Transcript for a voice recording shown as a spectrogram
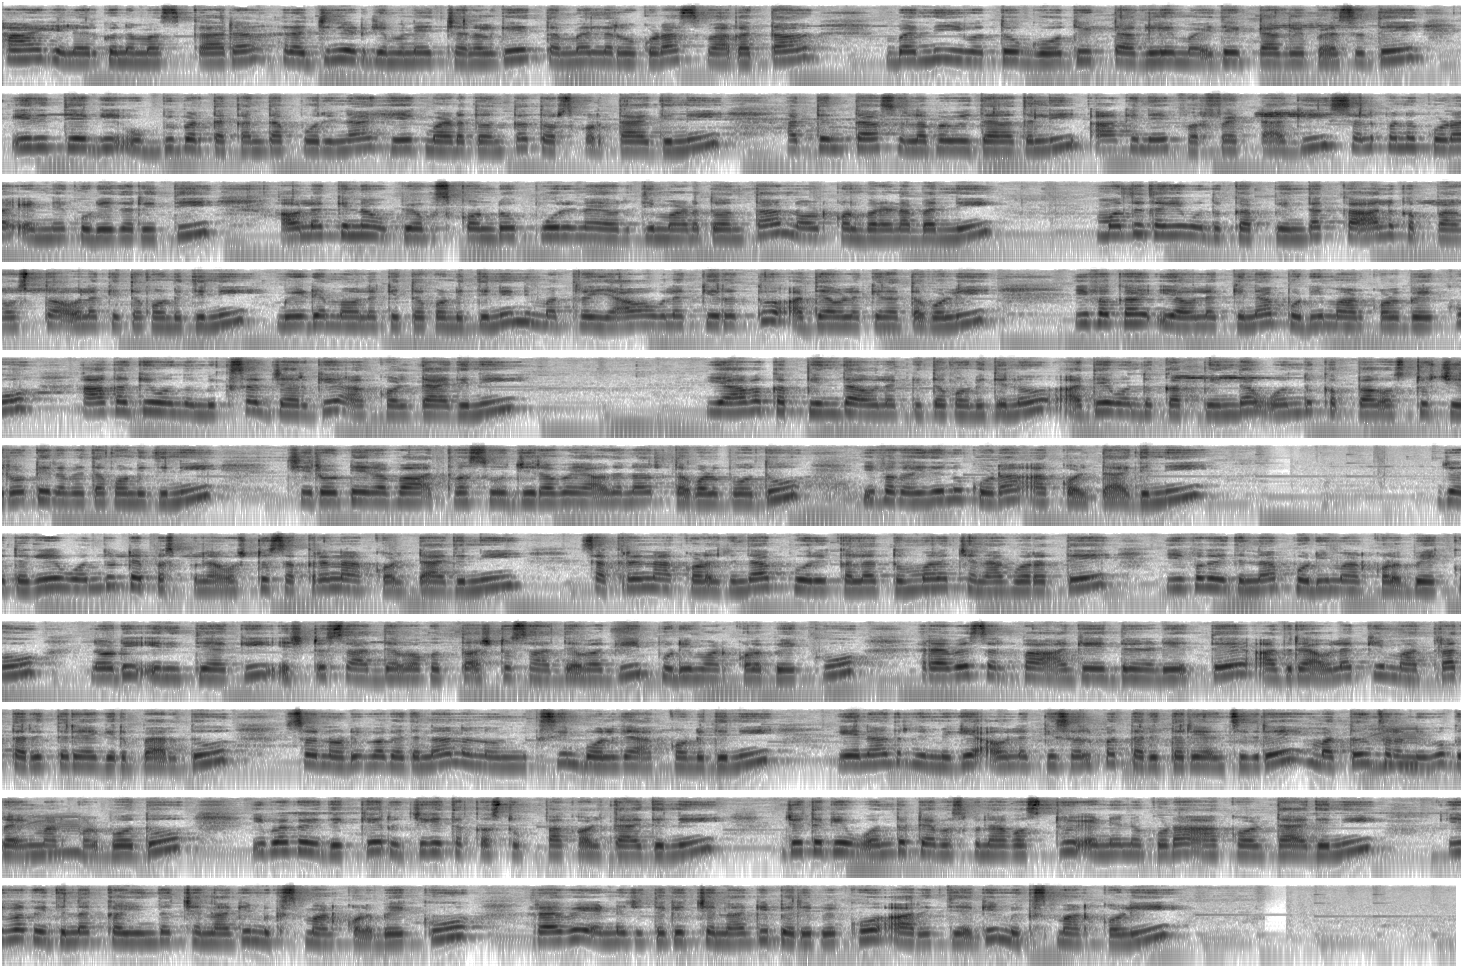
Hi, ಎಲ್ಲರಿಗೂ ನಮಸ್ಕಾರ. ರಜಿನಿ ಅಡುಗೆ ಮನೆ ಚಾನಲ್ಗೆ ತಮ್ಮೆಲ್ಲರಿಗೂ ಕೂಡ ಸ್ವಾಗತ. ಬನ್ನಿ, ಇವತ್ತು ಗೋಧಿ ಹಿಟ್ಟಾಗಲಿ ಮೈದೆ ಹಿಟ್ಟಾಗಲಿ ಬೆಳೆಸದೆ ಈ ರೀತಿಯಾಗಿ ಉಬ್ಬಿ ಬರ್ತಕ್ಕಂಥ ಪೂರಿನ ಹೇಗೆ ಮಾಡೋದು ಅಂತ ತೋರಿಸ್ಕೊಡ್ತಾ ಇದ್ದೀನಿ. ಅತ್ಯಂತ ಸುಲಭ ವಿಧಾನದಲ್ಲಿ ಹಾಗೆಯೇ ಪರ್ಫೆಕ್ಟಾಗಿ ಸ್ವಲ್ಪನೂ ಕೂಡ ಎಣ್ಣೆ ಕುಡಿಯೋದ ರೀತಿ ಅವಲಕ್ಕಿನ ಉಪಯೋಗಿಸ್ಕೊಂಡು ಪೂರಿನ ಯಾವ ರೀತಿ ಮಾಡೋದು ಅಂತ ನೋಡ್ಕೊಂಡು ಬರೋಣ ಬನ್ನಿ. ಮೊದಲಾಗಿ ಒಂದು ಕಪ್ಪಿಂದ ಕಾಲು ಕಪ್ ಆಗೋಷ್ಟು ಅವಲಕ್ಕಿ ತೊಗೊಂಡಿದ್ದೀನಿ. ಮೀಡಿಯಮ್ ಅವಲಕ್ಕಿ ತೊಗೊಂಡಿದ್ದೀನಿ. ನಿಮ್ಮ ಹತ್ರ ಯಾವ ಅವಲಕ್ಕಿ ಇರುತ್ತೋ ಅದೇ ಅವಲಕ್ಕಿನ ತಗೊಳ್ಳಿ. ಇವಾಗ ಈ ಅವಲಕ್ಕಿನ ಪುಡಿ ಮಾಡ್ಕೊಳ್ಬೇಕು. ಹಾಗಾಗಿ ಒಂದು ಮಿಕ್ಸರ್ ಜಾರ್ಗೆ ಹಾಕ್ಕೊಳ್ತಾ ಇದ್ದೀನಿ. ಯಾವ ಕಪ್ಪಿಂದ ಅವಲಕ್ಕಿ ತೊಗೊಂಡಿದ್ದೀನೋ ಅದೇ ಒಂದು ಕಪ್ಪಿಂದ ಒಂದು ಕಪ್ ಆಗೋಷ್ಟು ಚಿರೋಟಿ ರವೆ ತೊಗೊಂಡಿದ್ದೀನಿ. ಚಿರೋಟಿ ರವೆ ಅಥವಾ ಸೂಜಿ ರವೆ ಯಾವುದನ್ನಾದ್ರೂ ತಗೊಳ್ಬೋದು. ಇವಾಗ ಇದನ್ನು ಕೂಡ ಹಾಕ್ಕೊಳ್ತಾ ಇದ್ದೀನಿ. ಜೊತೆಗೆ ಒಂದು ಟೇಬಲ್ ಸ್ಪೂನ್ ಅಷ್ಟು ಸಕ್ಕರೆನ ಹಾಕ್ಕೊಳ್ತಾ ಇದ್ದೀನಿ. ಸಕ್ಕರೆನ ಹಾಕ್ಕೊಳ್ಳೋದ್ರಿಂದ ಪೂರಿ ಕಲರ್ ತುಂಬಾ ಚೆನ್ನಾಗಿ ಬರುತ್ತೆ. ಇವಾಗ ಇದನ್ನು ಪುಡಿ ಮಾಡ್ಕೊಳ್ಬೇಕು. ನೋಡಿ, ಈ ರೀತಿಯಾಗಿ ಎಷ್ಟು ಸಾಧ್ಯವಾಗುತ್ತೋ ಅಷ್ಟು ಸಾಧ್ಯವಾಗಿ ಪುಡಿ ಮಾಡ್ಕೊಳ್ಬೇಕು. ರವೆ ಸ್ವಲ್ಪ ಹಾಗೆ ಇದ್ದರೆ ನಡೆಯುತ್ತೆ. ಆದರೆ ಅವಲಕ್ಕಿ ಮಾತ್ರ ತರಿತರಿಯಾಗಿರಬಾರ್ದು. ಸೊ, ನೋಡಿ, ಇವಾಗ ಇದನ್ನು ನಾನು ಒಂದು ಮಿಕ್ಸಿಂಗ್ ಬೌಲ್ಗೆ ಹಾಕ್ಕೊಂಡಿದ್ದೀನಿ ಏನಾದರೂ ನಿಮಗೆ ಅವಲಕ್ಕಿ ಸ್ವಲ್ಪ ತರಿತರಿ ಅನಿಸಿದರೆ ಮತ್ತೊಂದು ಸಲ ನೀವು ಗ್ರೈಂಡ್ ಮಾಡ್ಕೊಳ್ಬೋದು. ಇವಾಗ ಇದಕ್ಕೆ ರುಚಿಗೆ ತಕ್ಕಷ್ಟು ಉಪ್ಪು ಹಾಕೊಳ್ತಾ ಇದ್ದೀನಿ. ಜೊತೆಗೆ ಒಂದು ಟೇಬಲ್ ಸ್ಪೂನ್ ಆಗೋಷ್ಟು ಎಣ್ಣೆನೂ ಕೂಡ ಹಾಕ್ಕೊಳ್ತಾ ಇದ್ದೀನಿ. ಇವಾಗ ಇದನ್ನು ಕೈಯಿಂದ ಚೆನ್ನಾಗಿ ಮಿಕ್ಸ್ ಮಾಡ್ಕೊಳ್ಬೇಕು. ರವೆ ಎಣ್ಣೆ ಜೊತೆಗೆ ಚೆನ್ನಾಗಿ ಬೆರಿಬೇಕು. ಆ ರೀತಿಯಾಗಿ ಮಿಕ್ಸ್ ಮಾಡ್ಕೊಳ್ಳಿ.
